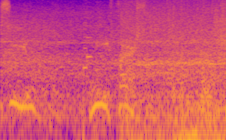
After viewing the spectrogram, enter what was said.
see you. Me first.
